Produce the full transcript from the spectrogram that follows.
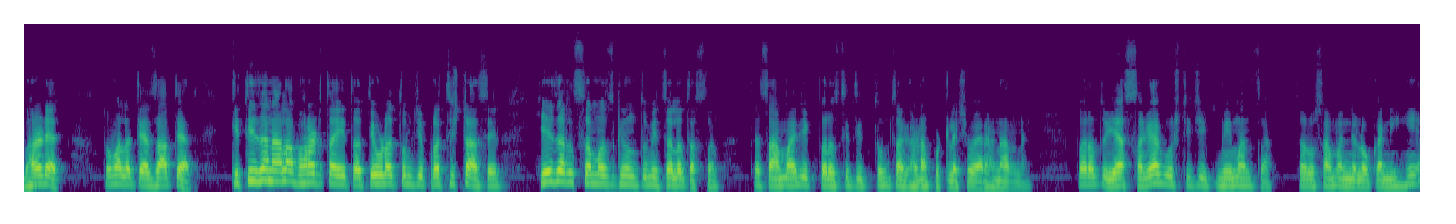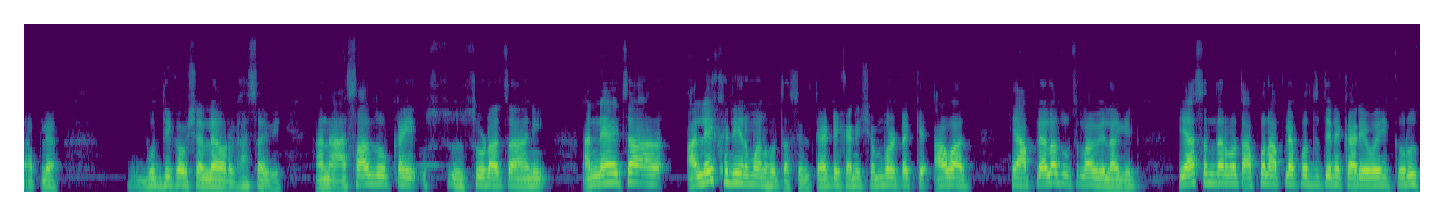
भरड्यात तुम्हाला त्या जात्यात किती जणाला भरडता येतं तेवढं तुमची प्रतिष्ठा असेल हे जर समज घेऊन तुम्ही चलत असाल तर सामाजिक परिस्थितीत तुमचा घडा फुटल्याशिवाय राहणार नाही. परंतु या सगळ्या गोष्टीची मीमांसा सर्वसामान्य लोकांनीही आपल्या बुद्धिकौशल्यावर घासावी. आणि असा जो काही सु सुडाचा आणि अन्यायाचा आलेख निर्माण होत असेल त्या ठिकाणी शंभर टक्के आवाज हे आपल्यालाच उचलावे लागेल. या संदर्भात आपण आपल्या पद्धतीने कार्यवाही करूच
